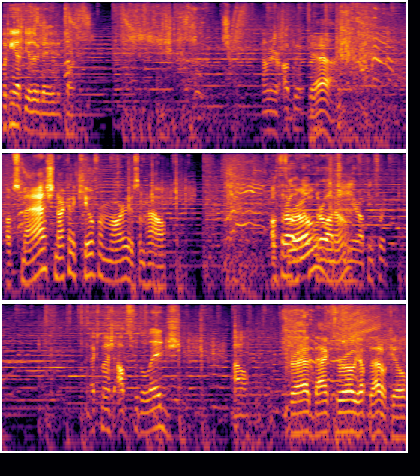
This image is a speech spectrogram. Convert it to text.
Looking at the other day, talked. Down air, up air. Yeah. Up smash, not gonna kill from Mario somehow. Up throw, throw, no throw option no. here, opting for. X smash opts for the ledge. Ow. Grab, back throw. Yep, that'll kill.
